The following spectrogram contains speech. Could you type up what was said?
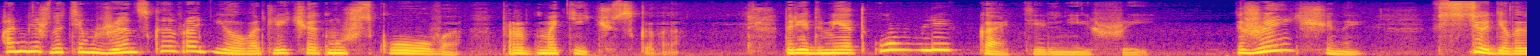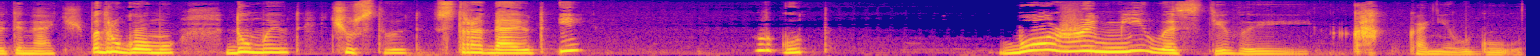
А между тем женское вранье, в отличие от мужского, прагматического, предмет увлекательнейший. Женщины все делают иначе, по-другому, думают, чувствуют, страдают и лгут. Боже милостивый, как они лгут!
